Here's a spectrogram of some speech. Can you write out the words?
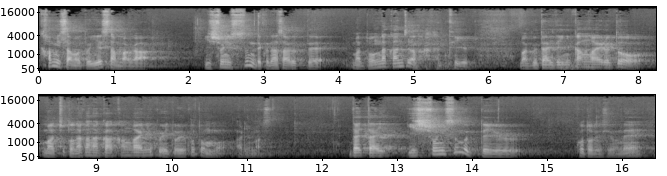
ー、神様とイエス様が一緒に住んでくださるって、まあ、どんな感じなのかなっていう、まあ、具体的に考えると、まあ、ちょっとなかなか考えにくいということもあります。だいたい一緒に住むっていうことですよね。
